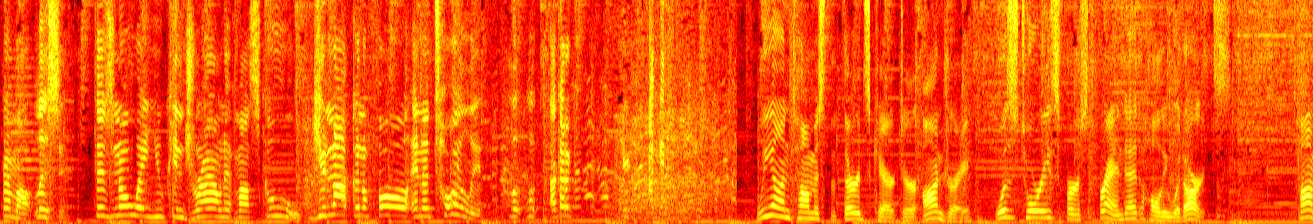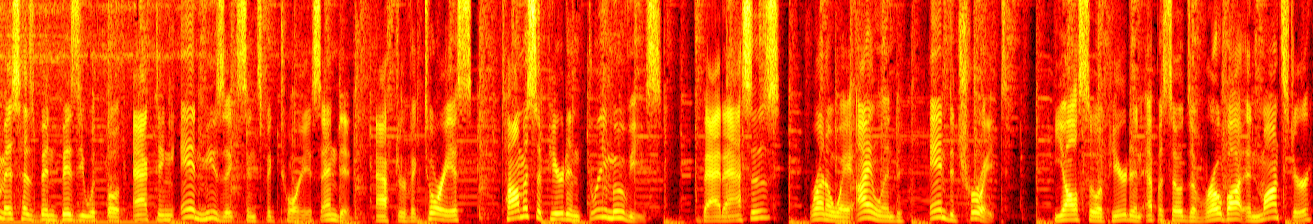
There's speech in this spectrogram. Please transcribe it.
Grandma, listen. There's no way you can drown at my school. You're not gonna fall in a toilet. Look, look, I gotta. I gotta Leon Thomas III's character, Andre, was Tori's first friend at Hollywood Arts. Thomas has been busy with both acting and music since Victorious ended. After Victorious, Thomas appeared in three movies Badasses, Runaway Island, and Detroit. He also appeared in episodes of Robot and Monster,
